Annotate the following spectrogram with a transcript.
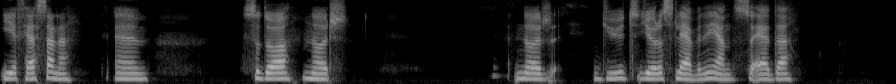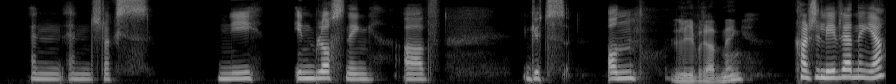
i Efeserne. Um, så da, når når Gud gjør oss levende igjen, så er det en, en slags ny innblåsning av Guds ånd. Livredning? Kanskje livredning, ja.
